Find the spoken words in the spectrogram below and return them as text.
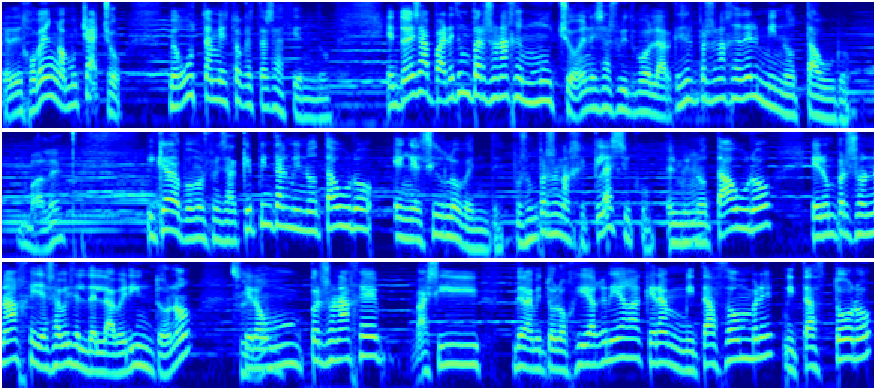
que dijo, venga muchacho, me gusta a mí esto que estás haciendo. Entonces aparece un personaje mucho en esa suite volar, que es el personaje del Minotauro. Vale. Y claro, podemos pensar, ¿qué pinta el Minotauro en el siglo XX? Pues un personaje clásico. El Minotauro era un personaje, ya sabéis, el del laberinto, ¿no? Sí. Que era un personaje así de la mitología griega, que era mitad hombre, mitad toro,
